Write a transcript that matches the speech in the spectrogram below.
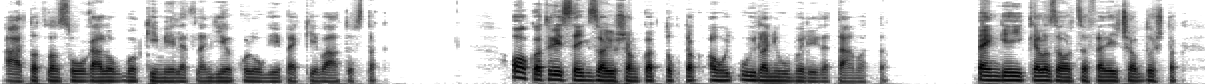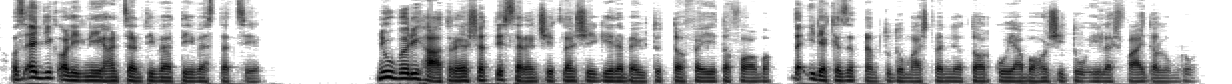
ártatlan szolgálókból kiméletlen gyilkológépekké változtak. Alkatrészeik zajosan kattogtak, ahogy újra nyúbörére támadtak. Pengéikkel az arca felé csapdostak, az egyik alig néhány centivel tévesztett cél. Newbury hátraesett és szerencsétlenségére beütötte a fejét a falba, de igyekezett nem tudomást venni a tarkójába hasító éles fájdalomról.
